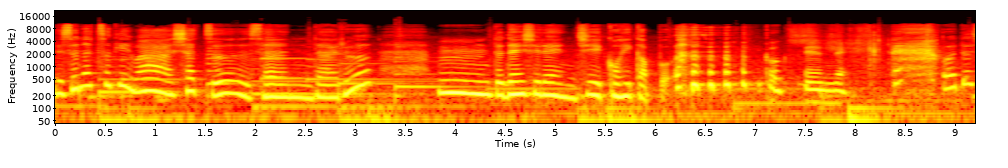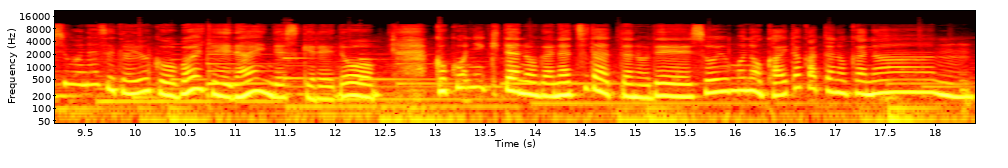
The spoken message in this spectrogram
でその次はシャツサンダルうんと電子レンジコーヒーカップ。ごめんね。私もなぜかよく覚えていないんですけれどここに来たのが夏だったのでそういうものを買いたかったのかな、うん、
